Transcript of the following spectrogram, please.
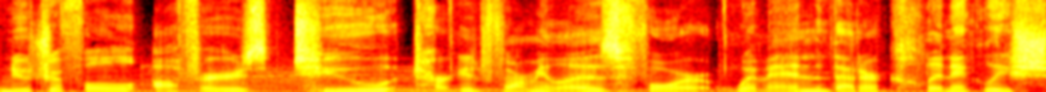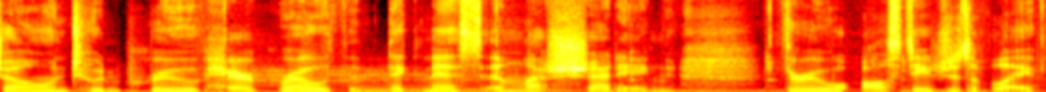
Nutrafol offers two targeted formulas for women that are clinically shown to improve hair growth and thickness and less shedding through all stages of life.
